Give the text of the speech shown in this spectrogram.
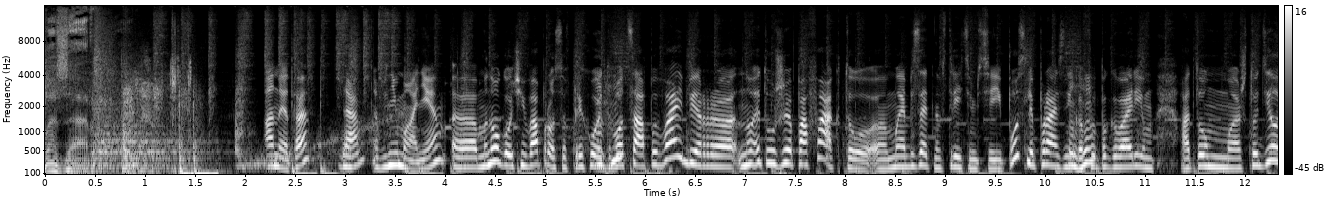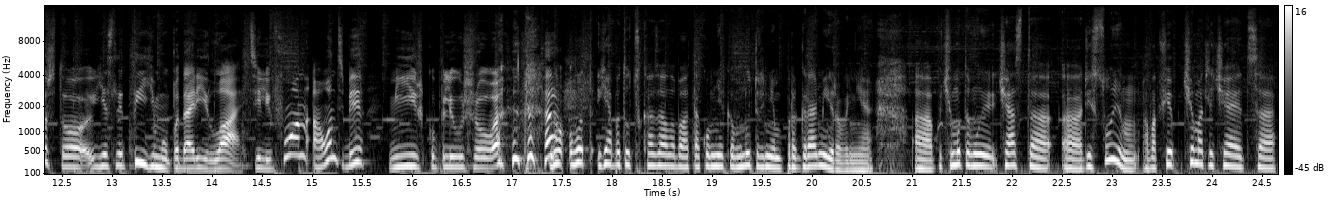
базар. Анетта, да. внимание. Э, много очень вопросов приходит угу. в WhatsApp и Viber, э, но это уже по факту. Э, мы обязательно встретимся и после праздников угу. и поговорим о том, что делать, что если ты ему подарила телефон, а он тебе мишку плюшевого. Ну вот я бы тут сказала бы о таком неком внутреннем программировании. Почему-то мы часто рисуем, а вообще чем отличается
